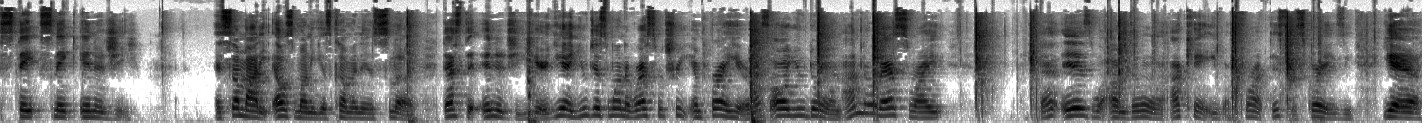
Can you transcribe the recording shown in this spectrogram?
state, snake energy and somebody else money is coming in slow. That's the energy here. Yeah, you just want to rest, retreat, and pray here. That's all you doing. I know that's right. That is what I'm doing. I can't even front. This is crazy. Yeah,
